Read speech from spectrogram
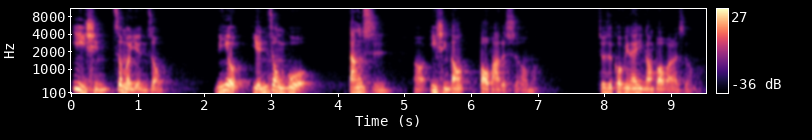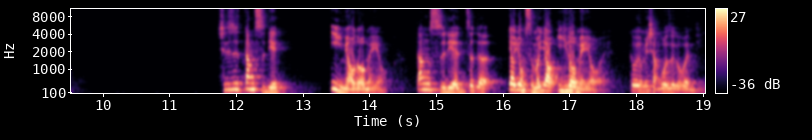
疫情这么严重，你有严重过当时哦疫情刚爆发的时候吗？就是 COVID-19 刚爆发的时候吗？其实当时连疫苗都没有，当时连这个。要用什么药医都没有哎，各位有没有想过这个问题？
